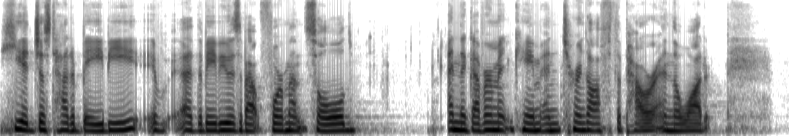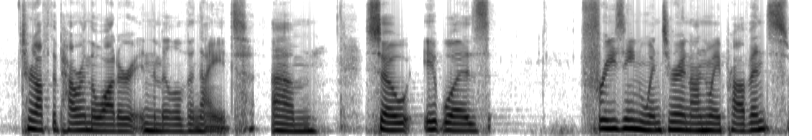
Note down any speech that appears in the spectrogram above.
he had just had a baby. It, uh, the baby was about four months old, and the government came and turned off the power and the water, turned off the power and the water in the middle of the night. Um, so it was freezing winter in Anhui province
